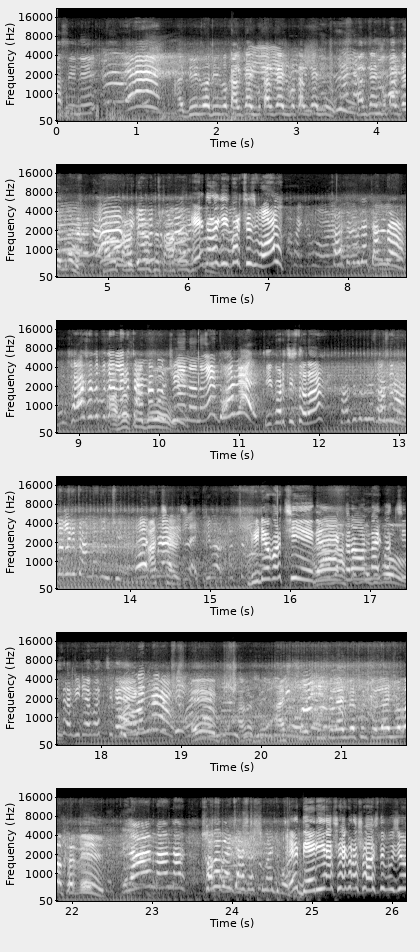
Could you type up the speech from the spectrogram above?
আসিনি। দিলবো দিলবো কালকে আসব কালকে আসব কালকে আসব কালকে আসব কালকে আসব। আরও তাড়াতাড়ি আসো, তাড়াতাড়ি এই তোরা কি করছিস বল? সময় দিবো। কি করছিস তোরা? আচ্ছা। ভিডিও করছি দেখ তোরা অন্যায় করছিস তোরা ভিডিও করছিস দেখ। এই, ফুল চলে আসবে, ফুল চলে আসবে। এ দেরি আছে এখনও সরস্বতী পুজো।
